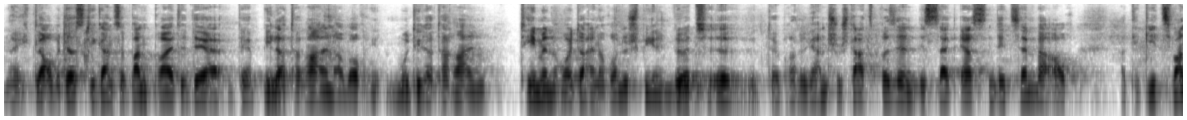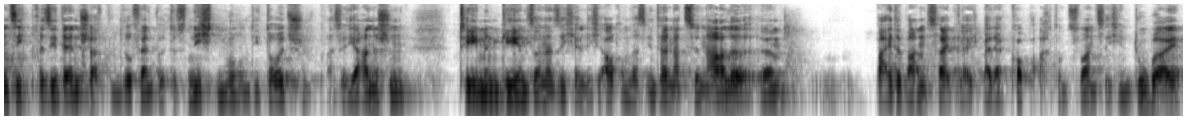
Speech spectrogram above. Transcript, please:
Ich glaube, dass die ganze Bandbreite der, der bilateralen, aber auch multilateralen Themen heute eine Rolle spielen wird. Äh, der brasilianische Staatspräsident ist seit 1. Dezember auch hat die G20-Präsidentschaft. Insofern wird es nicht nur um die deutschen, brasilianischen Themen gehen, sondern sicherlich auch um das Internationale. Ähm, beide waren zeitgleich bei der COP28 in Dubai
